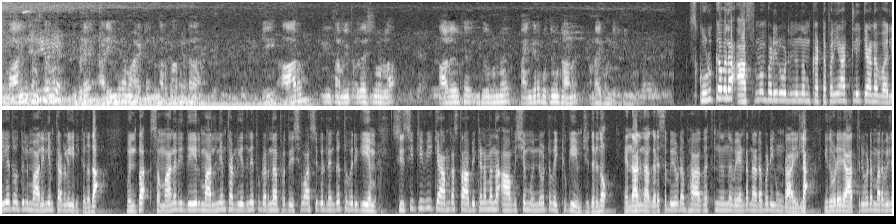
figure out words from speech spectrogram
ഈ മാലിന്യ സംസ്കരണം ഇവിടെ അടിയന്തരമായിട്ട് നടപ്പാക്കേണ്ടതാണ്. ഈ ആറും ഈ സമീപ പ്രദേശത്തുള്ള ആളുകൾക്ക് ഇതുകൊണ്ട് ഭയങ്കര ബുദ്ധിമുട്ടാണ് ഉണ്ടായിക്കൊണ്ടിരിക്കുന്നത്. സ്കൂൾ കവല ആശ്രമം പടി റോഡിൽ നിന്നും കട്ടപ്പനയാറ്റിലേക്കാണ് വലിയ തോതിൽ മാലിന്യം തള്ളിയിരിക്കുന്നത്. മുൻപ് സമാന രീതിയിൽ മാലിന്യം തള്ളിയതിനെ തുടർന്ന് പ്രദേശവാസികൾ രംഗത്ത് വരികയും C C T V camera സ്ഥാപിക്കണമെന്ന ആവശ്യം മുന്നോട്ട് വയ്ക്കുകയും ചെയ്തിരുന്നു. എന്നാൽ നഗരസഭയുടെ ഭാഗത്ത് നിന്ന് വേണ്ട നടപടി ഉണ്ടായില്ല. ഇതോടെ രാത്രിയുടെ മറവിൽ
